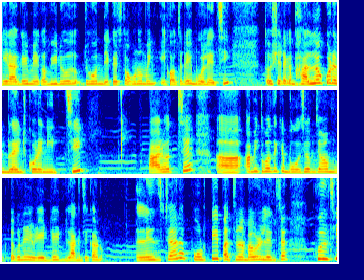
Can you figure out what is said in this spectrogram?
এর আগে মেকআপ ভিডিও যখন দেখেছি তখনও আমি এই কথাটাই বলেছি। তো সেটাকে ভালো করে ব্লেন্ড করে নিচ্ছি। আর হচ্ছে আমি তোমাদেরকে বলছিলাম যে আমার মুখটা ওখানে রেড রেড লাগছে, কারণ লেন্সটা না পড়তেই পারছি না। বাবার লেন্সটা খুলছি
